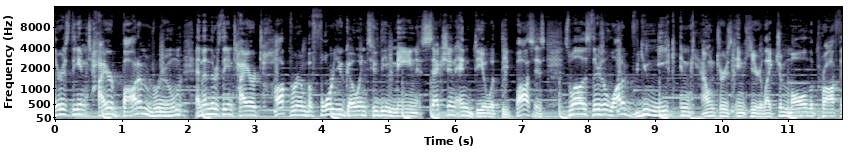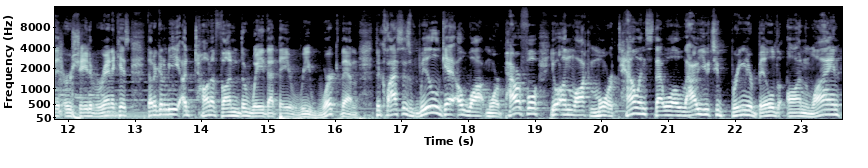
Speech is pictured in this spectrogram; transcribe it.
there is the entire bottom room and then there's the entire top room before you go into the main section and deal with the bosses, as well as there's a lot of unique encounters in here like Jammal'an the Prophet or Shade of Eranikus that are going to be a ton of fun the way that they rework them. The classes will get a lot more powerful. You'll unlock more talents that will allow you to bring your build online,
